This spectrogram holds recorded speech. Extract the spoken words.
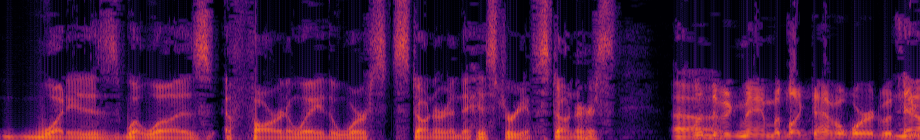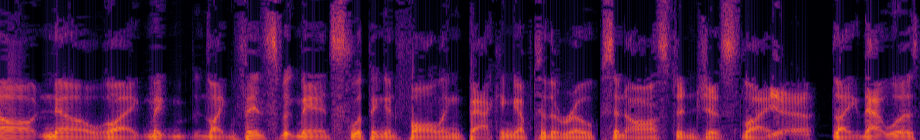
what is what was far and away the worst stunner in the history of stunners. Uh, Linda McMahon would like to have a word with no, you. No, no, like like Vince McMahon slipping and falling, backing up to the ropes, and Austin just like yeah. like that was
